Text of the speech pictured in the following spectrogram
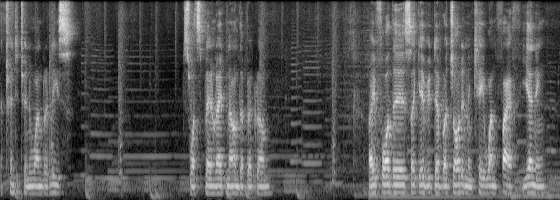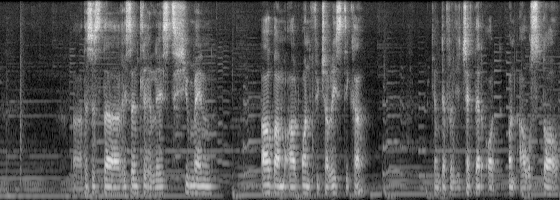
a 2021 release. It's what's playing right now in the background. Right for this, I gave you Deborah Jordan and K15 Yearning. Uh, this is the recently released Human album out on Futuristica. You can definitely check that out on our store.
